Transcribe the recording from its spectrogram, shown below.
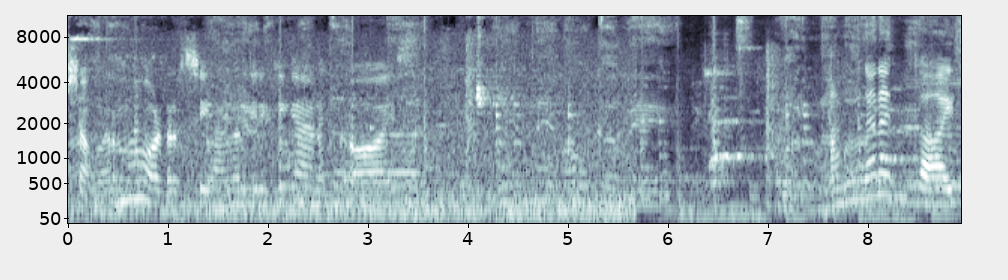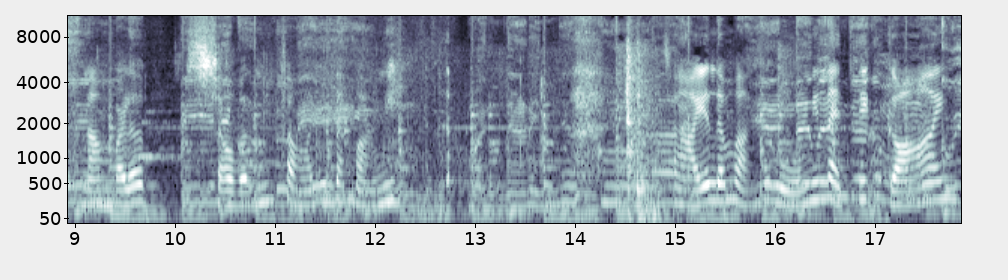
ഷവർമ ഓർഡർ ചെയ്യാൻ വന്നിരിക്കുകയാണ്. ഗായ്സ് ഗായ്സ് നമ്മൾ ഷവർമ ചായയെല്ലാം വാങ്ങി ചായയെല്ലാം വാങ്ങി റൂമിലെത്തി ഗായ്സ്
